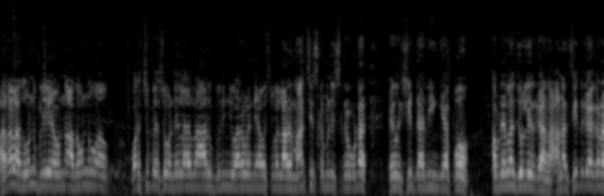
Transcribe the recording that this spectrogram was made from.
அதனால் அது ஒன்றும் ஒன்றும் அதை ஒன்றும் குறைச்சி பேச வேண்டியதில்லை. அதனால் ஆள் பிரிஞ்சு வர வேண்டிய அவசியம் இல்லை. அது மார்க்சிஸ்ட் கம்யூனிஸ்ட்கள் கூட எங்களுக்கு சீட்டு அதிகம் கேட்போம் அப்படியெல்லாம் சொல்லியிருக்காங்க. ஆனால் சீட்டு கேட்குற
